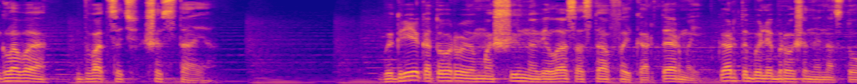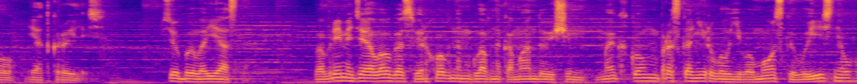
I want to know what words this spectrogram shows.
Глава 26 В игре, которую машина вела состав Фейкартермой, карты были брошены на стол и открылись. Все было ясно. Во время диалога с верховным главнокомандующим Мэгком просканировал его мозг и выяснил,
